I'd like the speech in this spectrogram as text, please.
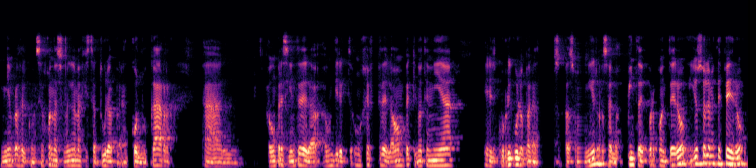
miembros del Consejo Nacional de la Magistratura para colocar al, a un presidente, de la, a un director, un jefe de la OMP que no tenía el currículo para, asumir, o sea, los pinta de cuerpo entero, y yo solamente espero,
